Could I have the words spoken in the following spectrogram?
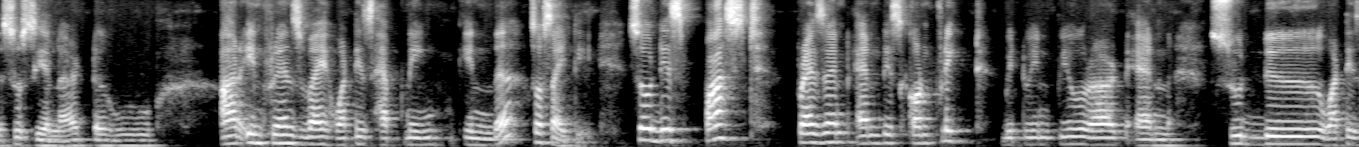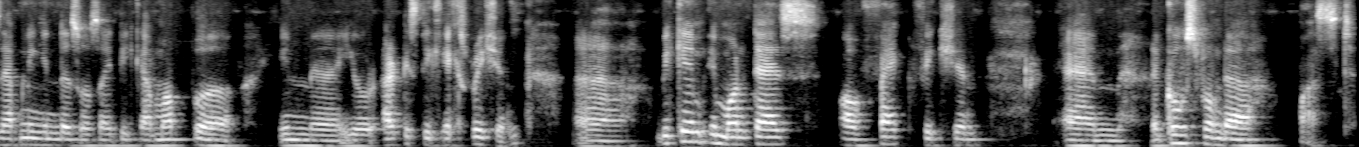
the social art who are influenced by what is happening in the society. So this past present and this conflict between pure art and should uh, what is happening in the society come up uh, in uh, your artistic expression uh, became a montage of fact fiction and the ghost from the past.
